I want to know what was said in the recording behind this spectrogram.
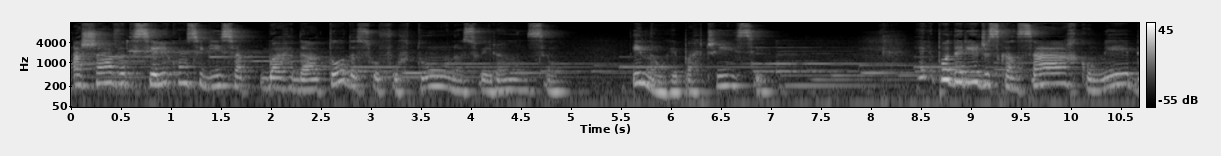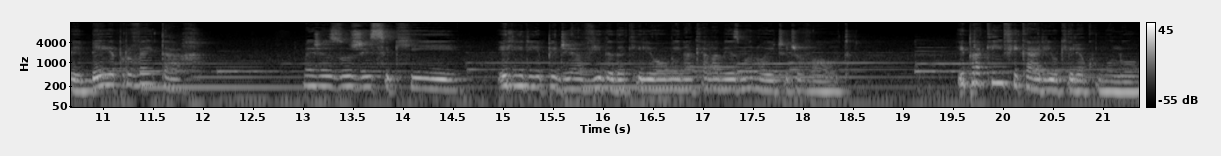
achava que se ele conseguisse guardar toda a sua fortuna, a sua herança e não repartisse, ele poderia descansar, comer, beber e aproveitar. Mas Jesus disse que ele iria pedir a vida daquele homem naquela mesma noite de volta. E para quem ficaria o que ele acumulou?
